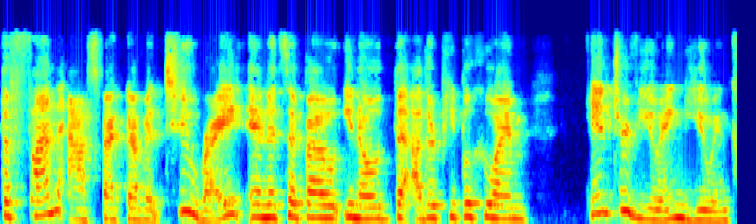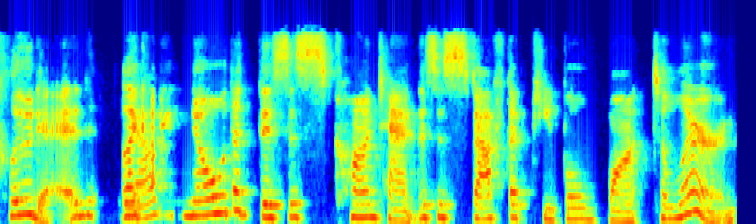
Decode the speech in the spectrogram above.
the fun aspect of it too, right? And it's about you know the other people who I'm interviewing, you included. Like yeah. I know that this is content. This is stuff that people want to learn,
